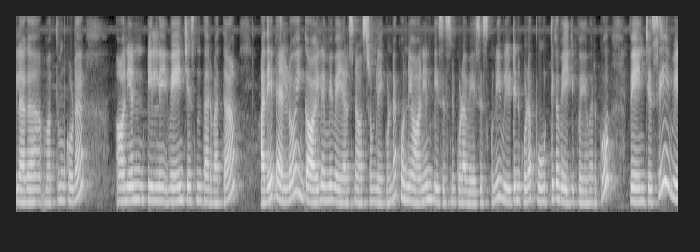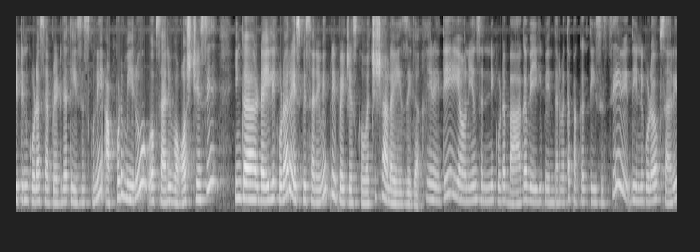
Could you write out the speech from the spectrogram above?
ఇలాగా మొత్తం కూడా ఆనియన్ పీల్ని వేయించేసిన తర్వాత అదే ప్యాన్లో ఇంకా ఆయిల్ ఏమీ వేయాల్సిన అవసరం లేకుండా కొన్ని ఆనియన్ పీసెస్ని కూడా వేసేసుకుని వీటిని కూడా పూర్తిగా వేగిపోయే వరకు వేయించేసి వీటిని కూడా సపరేట్గా తీసేసుకుని అప్పుడు మీరు ఒకసారి వాష్ చేసి ఇంకా డైలీ కూడా రెసిపీస్ అనేవి ప్రిపేర్ చేసుకోవచ్చు చాలా ఈజీగా. నేనైతే ఈ ఆనియన్స్ అన్నీ కూడా బాగా వేగిపోయిన తర్వాత పక్కకు తీసేసి దీన్ని కూడా ఒకసారి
